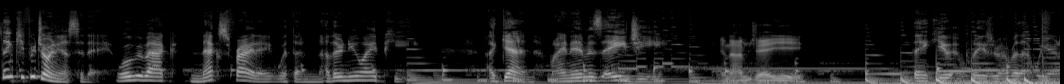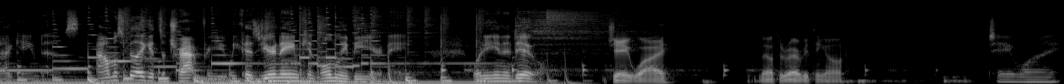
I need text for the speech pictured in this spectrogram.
Thank you for joining us today. We'll be back next Friday with another new IP. Again, my name is AG. And I'm. J.E. Thank you, and please remember that we are not game devs. I almost feel like it's a trap for you because your name can only be your name. What are you gonna do? J.Y. They'll throw everything off. JY.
